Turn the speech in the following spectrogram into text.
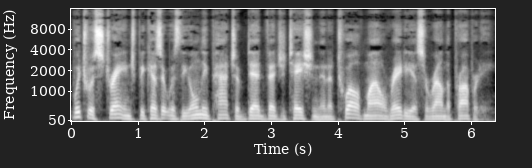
Which was strange because it was the only patch of dead vegetation in a 12 mile radius around the property.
